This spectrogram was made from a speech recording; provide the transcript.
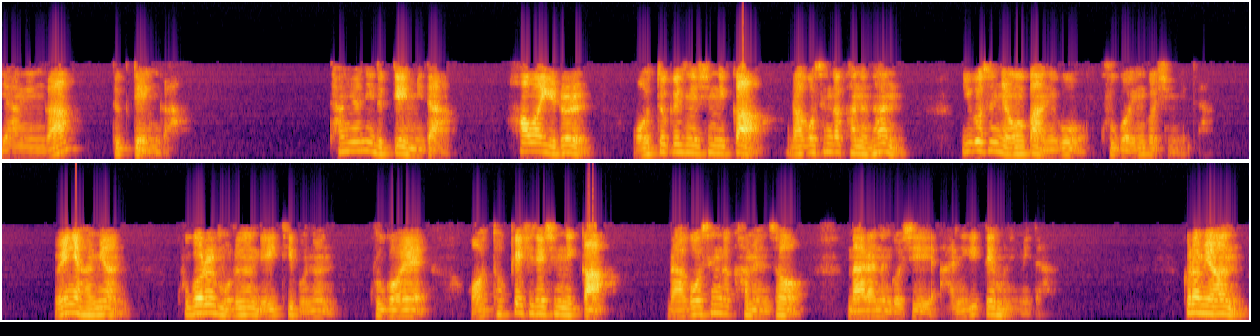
양인가 늑대인가? 당연히 늑대입니다. 하와이를 어떻게 지내십니까? 라고 생각하는 한 이것은 영어가 아니고 국어인 것입니다. 왜냐하면 국어를 모르는 네이티브는 국어에 어떻게 지내십니까? 라고 생각하면서 말하는 것이 아니기 때문입니다. 그러면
